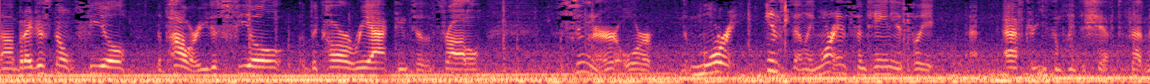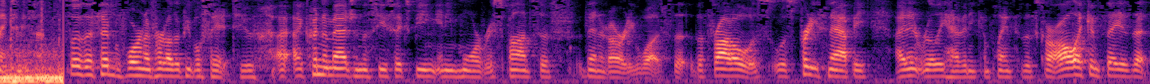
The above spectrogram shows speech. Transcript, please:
uh, but I just don't feel the power. You just feel the car reacting to the throttle sooner or more instantly, more instantaneously after you complete the shift, if that makes any sense. So as I said before, and I've heard other people say it too, I, I couldn't imagine the C6 being any more responsive than it already was. The, the throttle was, was pretty snappy. I didn't really have any complaints with this car. All I can say is that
